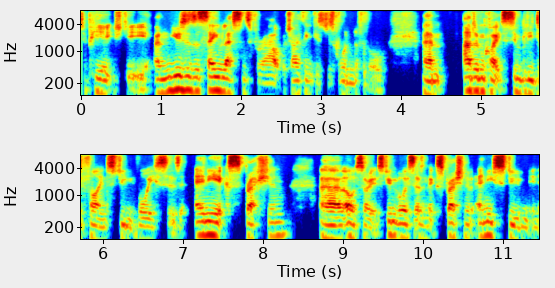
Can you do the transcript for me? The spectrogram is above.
to PhD and uses the same lessons throughout, which I think is just wonderful. Um, Adam quite simply defines student voice as any expression uh, oh, sorry, student voice as an expression of any student in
